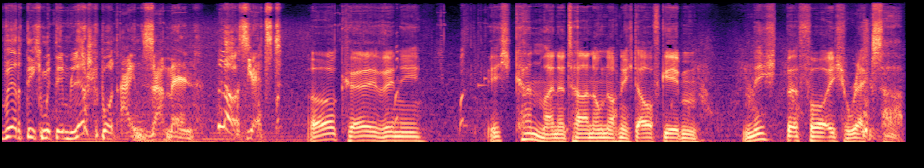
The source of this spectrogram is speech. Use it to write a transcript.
wird dich mit dem Löschboot einsammeln. Los jetzt! Okay, Winnie. Ich kann meine Tarnung noch nicht aufgeben. Nicht bevor ich Rex hab.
